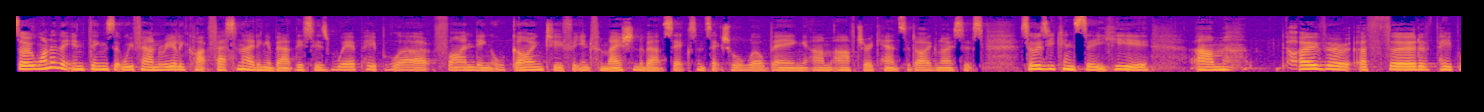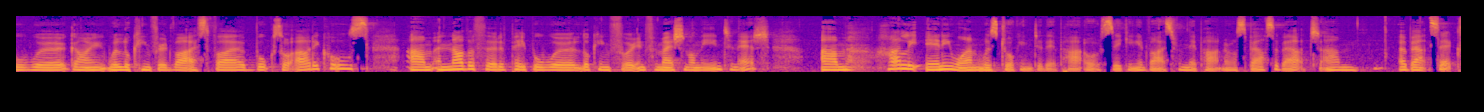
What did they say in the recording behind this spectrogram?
So, one of the things that we found really quite fascinating about this is where people are finding or going to for information about sex and sexual well-being um, after a cancer diagnosis. So, as you can see here, um, over a third of people were going were looking for advice via books or articles. Um, another third of people were looking for information on the internet. Um, hardly anyone was talking to their partner or seeking advice from their partner or spouse about um, about sex,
